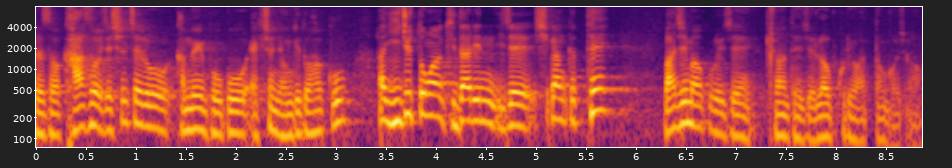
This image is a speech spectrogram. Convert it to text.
그래서 가서 이제 실제로 감독님 보고 액션 연기도 하고 한 2주 동안 기다린 이제 시간 끝에 마지막으로 이제 저한테 이제 러브콜이 왔던 거죠.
